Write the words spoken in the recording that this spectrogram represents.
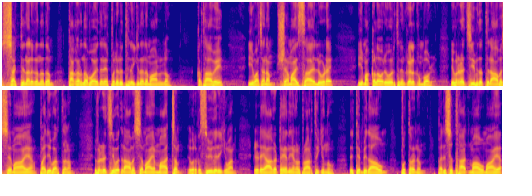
ശക്തി നൽകുന്നതും തകർന്നു പോയതിനെ പുനരുദ്ധരിക്കുന്നതുമാണല്ലോ. കർത്താവെ ഈ വചനം ഷെമായിസായിലൂടെ ഈ മക്കൾ ഓരോരുത്തരും കേൾക്കുമ്പോൾ ഇവരുടെ ജീവിതത്തിൽ ആവശ്യമായ പരിവർത്തനം ഇവരുടെ ജീവിതത്തിൽ ആവശ്യമായ മാറ്റം ഇവർക്ക് സ്വീകരിക്കുവാൻ ഇടയാകട്ടെ എന്ന് ഞങ്ങൾ പ്രാർത്ഥിക്കുന്നു. നിത്യം പിതാവും പുത്രനും പരിശുദ്ധാത്മാവുമായ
